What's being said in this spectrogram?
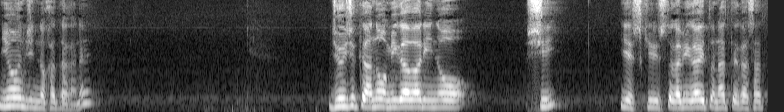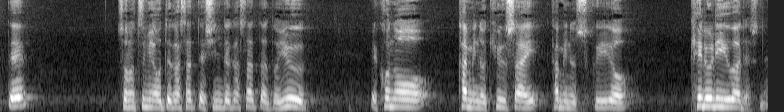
日本人の方がね十字架の身代わりの死イエス・キリストが身代わりとなってくださってその罪を負ってくださって死んでくださったというこの神の救済神の救いを蹴る理由はですね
